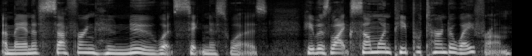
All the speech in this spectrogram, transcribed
a man of suffering who knew what sickness was. He was like someone people turned away from.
